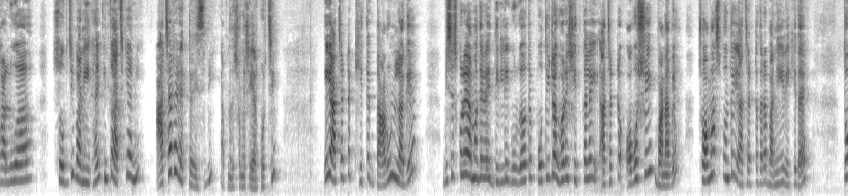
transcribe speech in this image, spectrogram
হালুয়া, সবজি বানিয়ে খাই, কিন্তু আজকে আমি আচারের একটা রেসিপি আপনাদের সঙ্গে শেয়ার করছি। এই আচারটা খেতে দারুণ লাগে। বিশেষ করে আমাদের এই দিল্লি, গুরগাঁওতে প্রতিটা ঘরে শীতকালে এই আচারটা অবশ্যই বানাবে। ছ মাস পর্যন্ত এই আচারটা তারা বানিয়ে রেখে দেয়। তো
